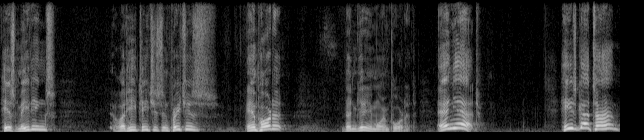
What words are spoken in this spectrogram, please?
His meetings, what he teaches and preaches, important? Doesn't get any more important. And yet, he's got time.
